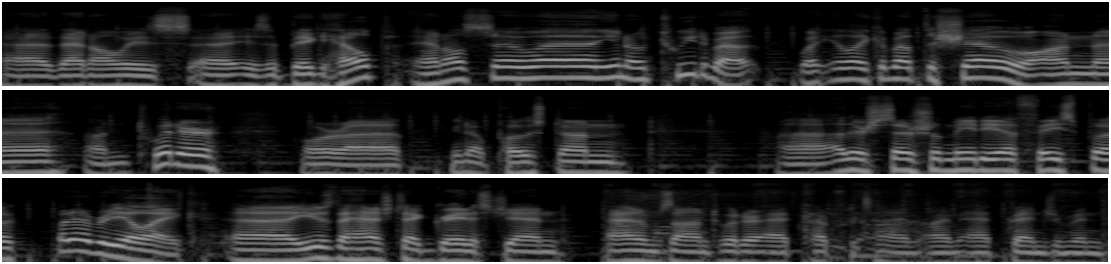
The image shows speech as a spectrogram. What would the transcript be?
Uh, that always uh, is a big help, and also uh, you know tweet about what you like about the show on uh, on Twitter, or uh, you know post on other social media, Facebook, whatever you like. Use the hashtag GreatestGen. Adam's on Twitter at Cut for Time. I'm at Benjamin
